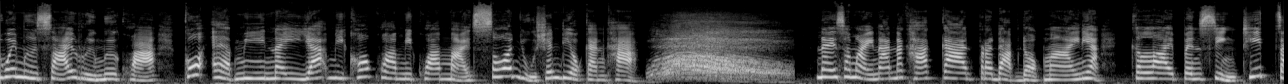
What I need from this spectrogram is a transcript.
ด้วยมือซ้ายหรือมือขวา ก็แอบมีนัยยะมีข้อความมีความหมายซ่อนอยู่เช่นเดียวกันค่ะในสมัยนั้นนะคะ การประดับดอกไม้เนี่ย กลายเป็นสิ่งที่จ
